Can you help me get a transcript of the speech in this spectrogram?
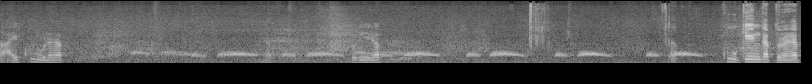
สายคู่นะครับนะครับตัวนี้ครับ ครับ คู่เก่งครับตัวนั้นครับ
